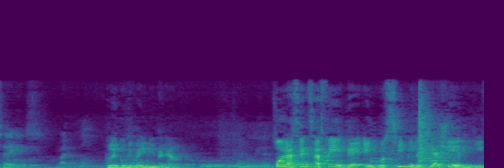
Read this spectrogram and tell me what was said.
6. Vale. Lo leggo prima in italiano. Ora senza fede è impossibile piacergli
